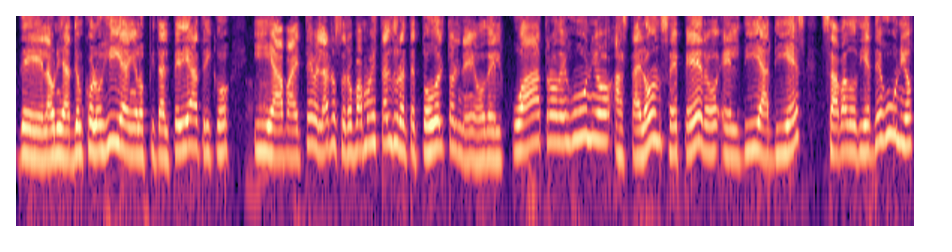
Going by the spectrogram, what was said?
de la unidad de oncología en el hospital pediátrico. Y aparte, ¿verdad? Nosotros vamos a estar durante todo el torneo, del 4 de junio hasta el 11, pero el día 10, sábado 10 de junio,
